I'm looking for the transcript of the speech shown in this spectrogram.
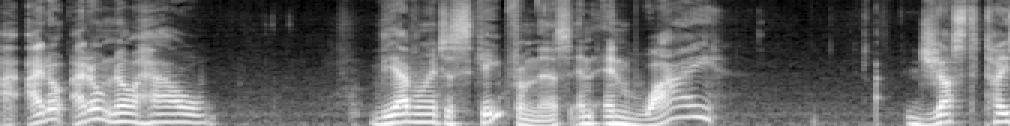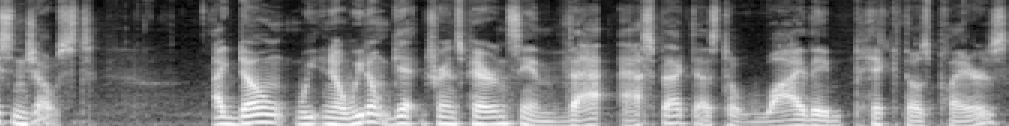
I, I don't I don't know how the Avalanche escaped from this and, and why just Tyson Jost. I don't we you know we don't get transparency in that aspect as to why they pick those players.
